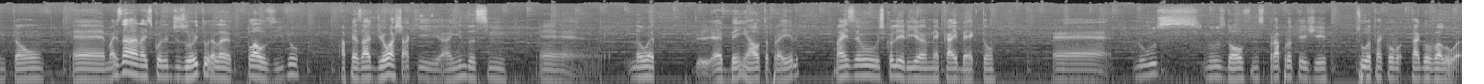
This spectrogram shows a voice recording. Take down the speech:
Então, é, mas na, na escolha 18 ela é plausível, apesar de eu achar que ainda assim é, não é é bem alta para ele, mas eu escolheria Mekai Beckton é, nos, nos Dolphins para proteger Tua Tagovailoa.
